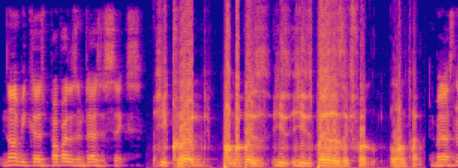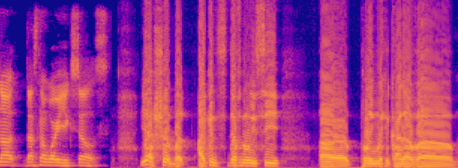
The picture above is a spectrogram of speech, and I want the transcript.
No, because Pogba doesn't play as a six. he could. Pogba plays. He's he's played at a six for a long time. But that's not that's not where he excels. Yeah, sure, but I can definitely see uh, playing like a kind of uh,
